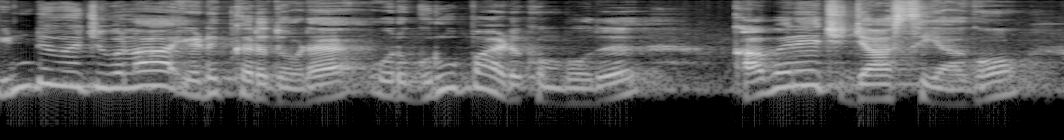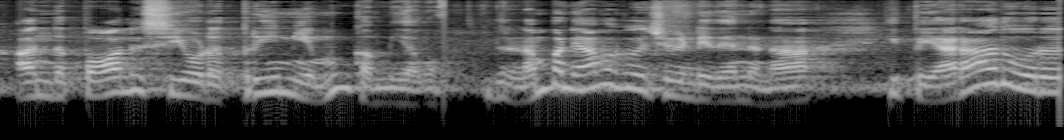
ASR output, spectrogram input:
இண்டிவிஜுவலாக எடுக்கிறதோட ஒரு குரூப்பாக எடுக்கும்போது கவரேஜ் ஜாஸ்தியாகும் அந்த பாலிசியோட ப்ரீமியமும் கம்மியாகும். இதில் நம்ம ஞாபகம் வச்சுக்க வேண்டியது என்னென்னா இப்போ யாராவது ஒரு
